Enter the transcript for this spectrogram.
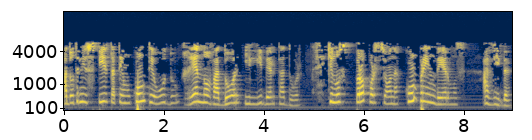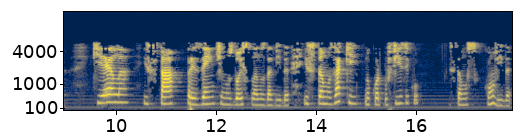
A doutrina espírita tem um conteúdo renovador e libertador que nos proporciona compreendermos a vida, que ela está presente nos dois planos da vida. Estamos aqui no corpo físico, estamos com vida.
